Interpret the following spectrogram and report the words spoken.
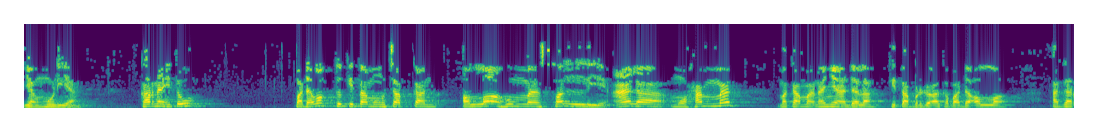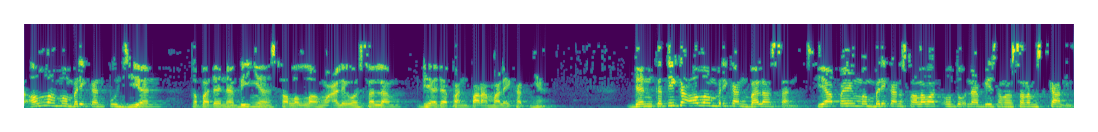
yang mulia. Karena itu, pada waktu kita mengucapkan Allahumma salli ala Muhammad, maka maknanya adalah kita berdoa kepada Allah agar Allah memberikan pujian kepada nabinya sallallahu alaihi wasallam di hadapan para malaikatnya. Dan ketika Allah memberikan balasan, siapa yang memberikan salawat untuk Nabi SAW sekali,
